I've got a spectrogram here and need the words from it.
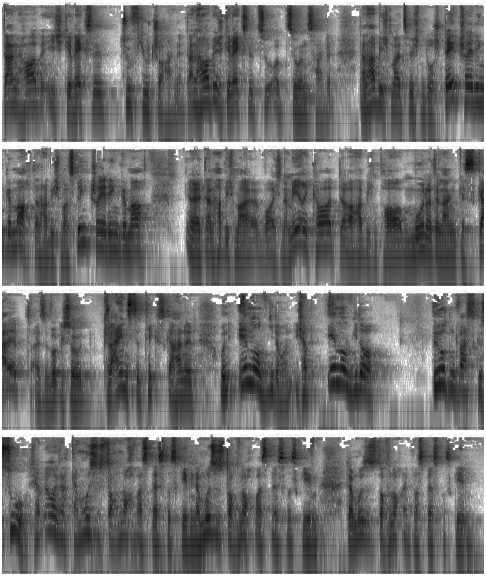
Dann habe ich gewechselt zu Futurehandel. Dann habe ich gewechselt zu Optionshandel. Dann habe ich mal zwischendurch Day Trading gemacht. Dann habe ich mal Swing Trading gemacht. Äh, dann habe ich mal, war ich in Amerika. Da habe ich ein paar Monate lang gescalpt. Also wirklich so kleinste Ticks gehandelt. Und immer wieder. Und ich habe immer wieder irgendwas gesucht. Ich habe immer gesagt, da muss es doch noch was Besseres geben. Da muss es doch noch was Besseres geben. Da muss es doch noch etwas Besseres geben.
